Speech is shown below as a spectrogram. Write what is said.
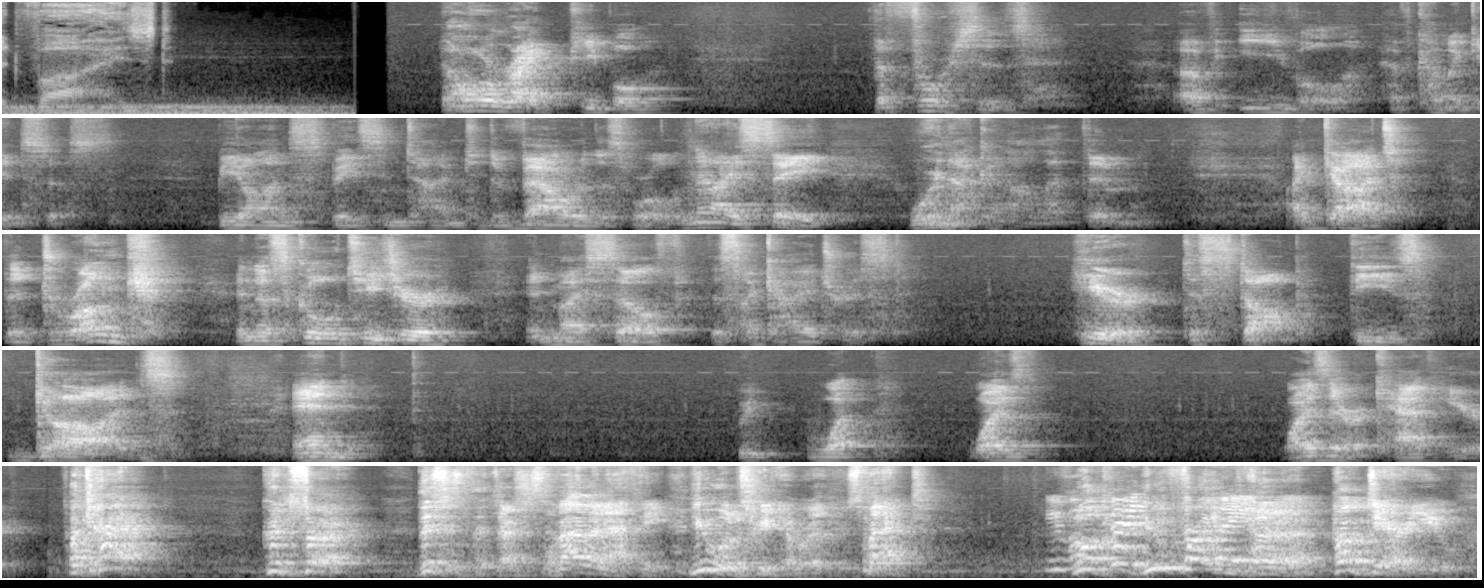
advised. All right, people. The forces of evil have come against us beyond space and time to devour this world. And I say, we're not gonna let them. I got the drunk and the school teacher and myself, the psychiatrist, here to stop these gods. And we, what? Why is why is there a cat here? A cat! Good sir, this is the Duchess of Abernathy. You will treat her with respect. You've Look, you frightened lady. her! How dare you!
